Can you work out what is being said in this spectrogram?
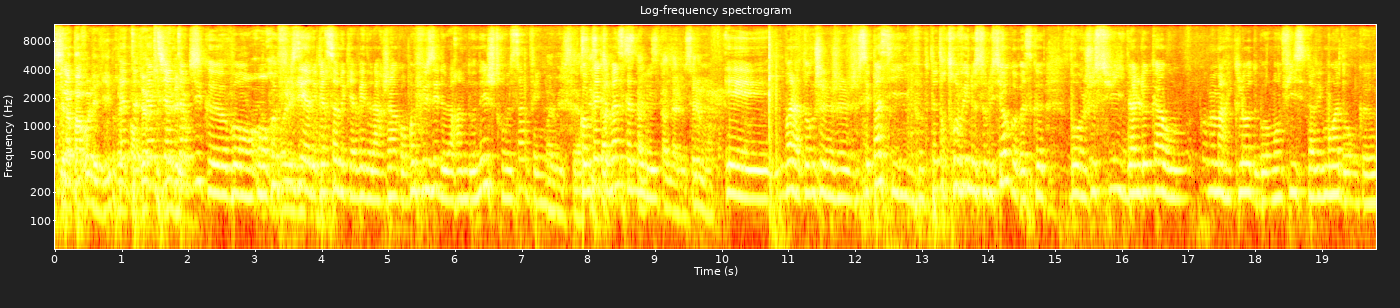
C'est la parole est libre. Quand, j'ai entendu que bon, on refusait à des personnes qui avaient de l'argent, qu'on refusait de leur en donner, je trouve ça enfin, complètement scandaleux. Scandaleux, c'est le mot. Et voilà, donc je ne sais pas s'il faut peut-être trouver une solution, quoi, parce que bon, je suis dans le cas où comme Marie-Claude, bon, mon fils est avec moi, donc euh,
